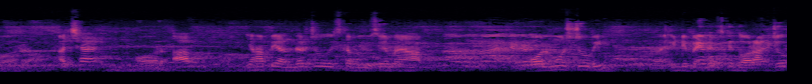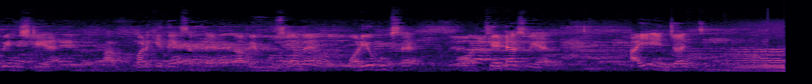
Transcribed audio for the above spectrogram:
और अच्छा है, और आप यहाँ पे अंदर जो इसका म्यूज़ियम है, आप ऑलमोस्ट जो भी इंडिपेंडेंस के दौरान जो भी हिस्ट्री है, आप पढ़ के देख सकते हैं। यहाँ पे म्यूज़ियम है ऑडियो बुक्स है, और थिएटर्स भी है। आइए कीजिए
